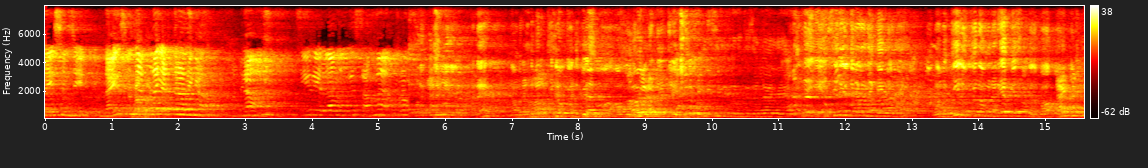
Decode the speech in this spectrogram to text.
தயவு செஞ்சு தயவு செஞ்சு அப்படிலாம் எடுத்துறாதீங்க நான் சீரியல்லாம் வந்து செம்ம அப்புறம் நம்ம ரெண்டு பேரும் கீழே உட்காந்து பேசுவோம் அவங்க நம்ம கீழே உட்காந்து அவங்க நிறைய பேசுவாங்க பார்ப்போம்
